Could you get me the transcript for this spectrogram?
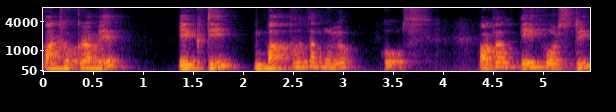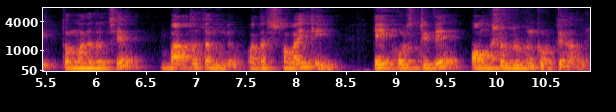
পাঠ্যক্রমের একটি বাধ্যতামূলক কোর্স। অর্থাৎ এই কোর্সটি তোমাদের হচ্ছে বাধ্যতামূলক, অর্থাৎ সবাইকেই এই কোর্সটিতে অংশগ্রহণ করতে হবে।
